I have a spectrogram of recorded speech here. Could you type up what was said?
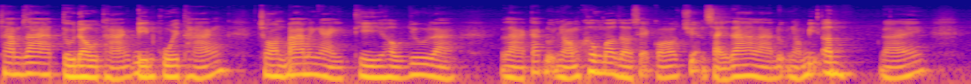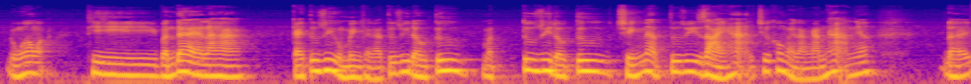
tham gia từ đầu tháng đến cuối tháng tròn 30 ngày thì hầu như là là các đội nhóm không bao giờ sẽ có chuyện xảy ra là đội nhóm bị âm. Đấy đúng không ạ? Thì vấn đề là cái tư duy của mình phải là tư duy đầu tư, mà tư duy đầu tư chính là tư duy dài hạn chứ không phải là ngắn hạn nhé đấy,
